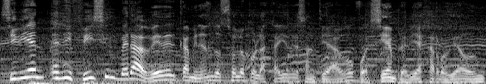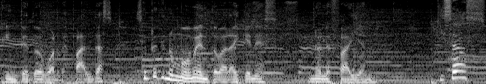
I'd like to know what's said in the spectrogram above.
Si bien es difícil ver a Vedder caminando solo por las calles de Santiago, pues siempre viaja rodeado de un quinteto de guardaespaldas, siempre tiene un momento para quienes no le fallan. Quizás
